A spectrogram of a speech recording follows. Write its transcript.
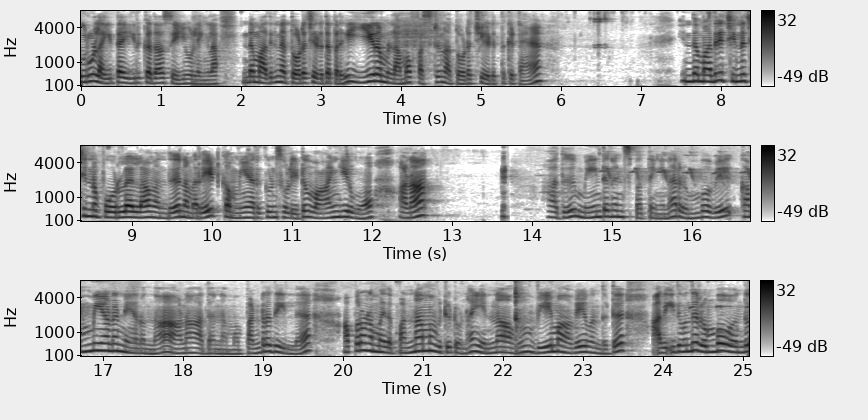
துரு லைட்டாக இருக்க தான் செய்யும் இல்லைங்களா? இந்த மாதிரி நான் தொடச்சி எடுத்த பிறகு ஈரம் இல்லாமல் ஃபஸ்ட்டு நான் தொடச்சி எடுத்துக்கிட்டேன். இந்த மாதிரி சின்ன சின்ன பொருளெல்லாம் வந்து நம்ம ரேட் கம்மியாக இருக்குதுன்னு சொல்லிட்டு வாங்கிடுவோம் ஆனால் அது மெயின்டெனன்ஸ் பார்த்திங்கன்னா ரொம்பவே கம்மியான நேரம் தான் ஆனால் அதை நம்ம பண்ணுறது இல்லை. அப்புறம் நம்ம இதை பண்ணாமல் விட்டுட்டோம்னா என்ன ஆகும் வேமாவே வந்துட்டு அது இது வந்து ரொம்ப வந்து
